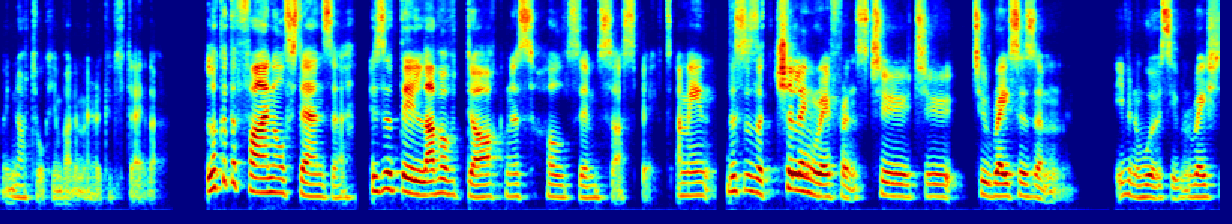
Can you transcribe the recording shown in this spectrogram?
We're not talking about America today, though. Look at the final stanza. Is it their love of darkness holds them suspect? I mean, this is a chilling reference to to to racism, even worse, even race,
